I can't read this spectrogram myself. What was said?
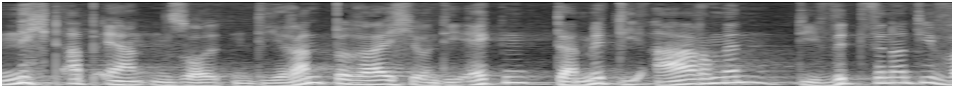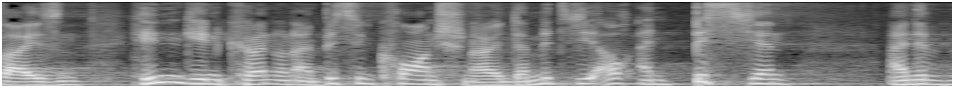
nicht abernten sollten, die Randbereiche und die Ecken, damit die Armen, die Witwen und die Waisen hingehen können und ein bisschen Korn schneiden, damit sie auch ein bisschen eine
